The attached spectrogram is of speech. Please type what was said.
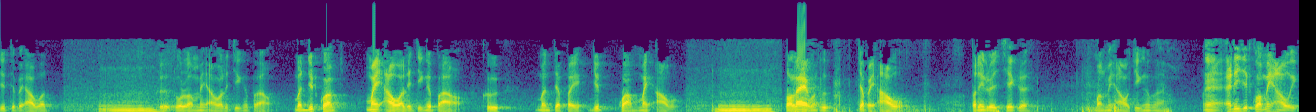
ยึดจะไปเอาว่าอืมเออตัวเราไม่เอาอะไรจริงหรือเปล่า มันยึดความไม่เอาอะไรจริงหรือเปล่า คือมันจะไปยึดความไม่เอาอืมตอนแรกมันคือ จะไปเอา ตอนนี้เลยเช็คเลย มันไม่เอาจริงหรือเปล่าแหมอันนี้ยึดความไม่เอาอีก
